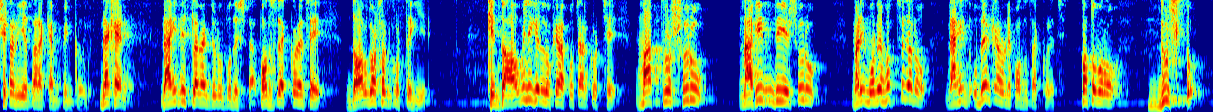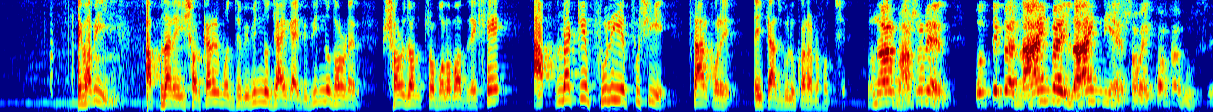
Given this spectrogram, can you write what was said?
সেটা নিয়ে তারা ক্যাম্পেইন করবে। দেখেন, নাহিদ ইসলাম একজন উপদেষ্টা, পদত্যাগ করেছে দল গঠন করতে গিয়ে। কিন্তু আওয়ামী লীগের লোকেরা প্রচার করছে, মাত্র শুরু, নাহিদ দিয়ে শুরু। মানে মনে হচ্ছে যেন নাহিদ ওদের কারণে পদত্যাগ করেছে। কত বড় দুষ্ট। এভাবেই আপনার এই সরকারের মধ্যে বিভিন্ন জায়গায় বিভিন্ন ধরনের ষড়যন্ত্র বলবৎ রেখে আপনাকে ফুলিয়ে ফুসিয়ে তারপরে এই কাজগুলো করানো হচ্ছে। ওনার ভাষণের প্রত্যেকটা লাইন বাই লাইন নিয়ে সবাই কথা বলছে।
